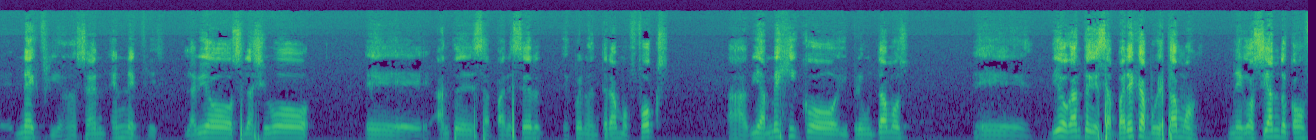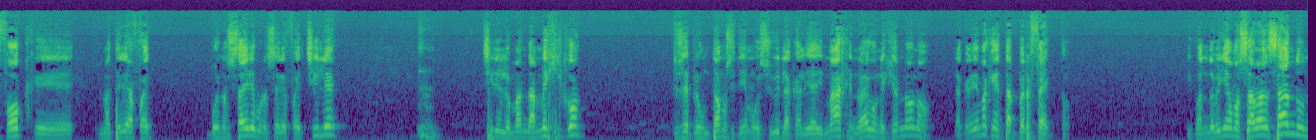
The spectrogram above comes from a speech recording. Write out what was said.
eh, Netflix, o sea, en, Netflix. La vio, se la llevó eh, antes de desaparecer, después nos enteramos Fox, a Vía México y preguntamos eh, digo que antes que desaparezca porque estamos negociando con Fox, que el material fue Buenos Aires, Buenos Aires fue Chile, Chile lo manda a México, entonces preguntamos si teníamos que subir la calidad de imagen o algo, nos dijeron, no, no, la calidad de imagen está perfecto. Y cuando veníamos avanzando,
